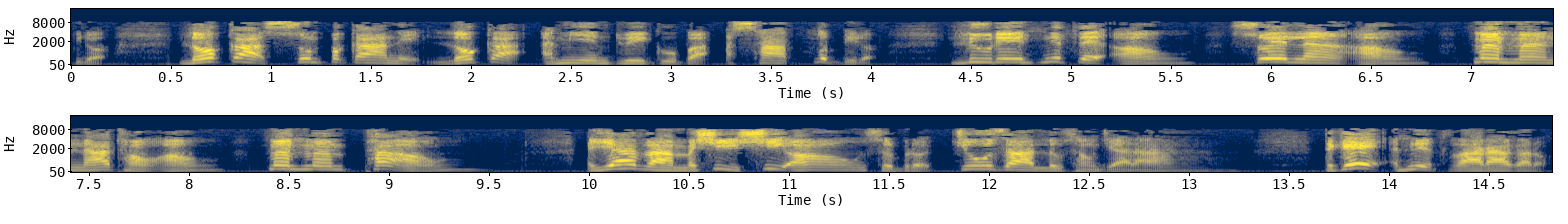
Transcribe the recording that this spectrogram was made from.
ပြီးတော့လောကစွန့်ပကားနဲ့လောကအမြင်တွေကိုပါအစာသွတ်ပြီးတော့လူတွေနှစ်သက်အောင်ဆွဲလန်းအောင်မှန်မှန်နားထောင်အောင်မှန်မှန်ဖတ်အောင်အရသာမရှိရှိအောင်ဆိုပြီးတော့ကြိုးစားလှုပ်ဆောင်ကြတာတကယ်အနှစ်သာရကတော့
